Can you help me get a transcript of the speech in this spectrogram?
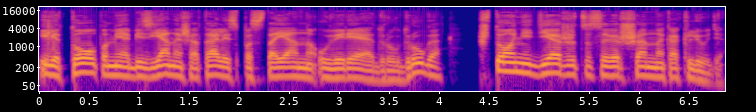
или толпами обезьяны шатались, постоянно уверяя друг друга, что они держатся совершенно как люди.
